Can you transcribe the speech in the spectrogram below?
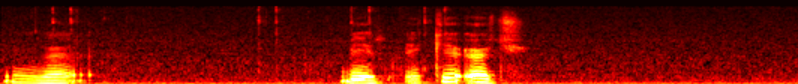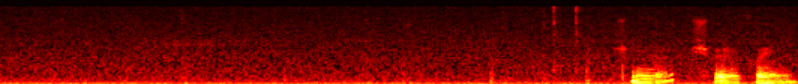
Şimdi 1, 2, 3 Şunu da şöyle koyayım.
